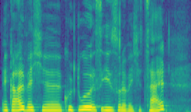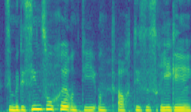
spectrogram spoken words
Egal welche Kultur es ist oder welche Zeit, ist immer die Sinnsuche und, die, und auch dieses Regel,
